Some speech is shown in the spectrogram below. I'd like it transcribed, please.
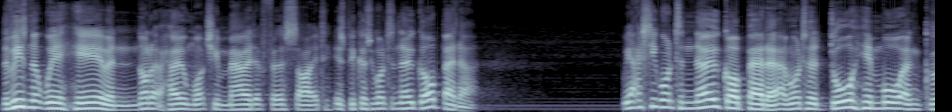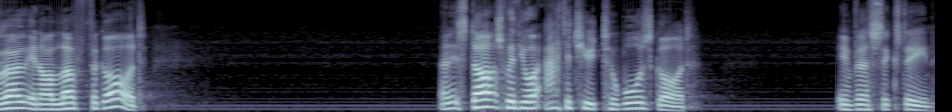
The reason that we're here and not at home watching Married at First Sight is because we want to know God better. We actually want to know God better and want to adore Him more and grow in our love for God. And it starts with your attitude towards God in verse 16.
